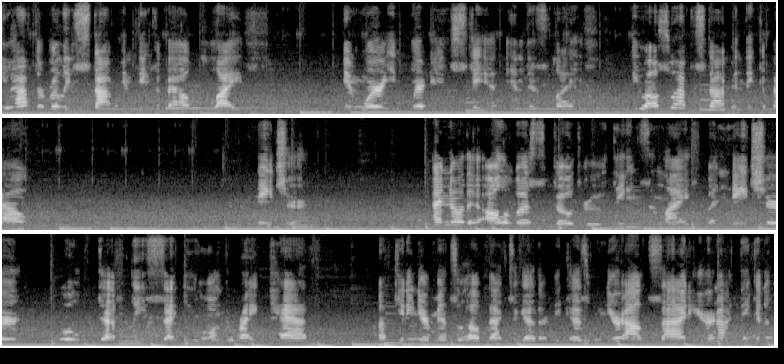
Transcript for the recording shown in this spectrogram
you have to really stop and think about life and where you, where do you stand in this life. You also have to stop and think about nature. I know that all of us go through things in life, but nature will definitely set you on the right path of getting your mental health back together because when you're outside, you're not thinking of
